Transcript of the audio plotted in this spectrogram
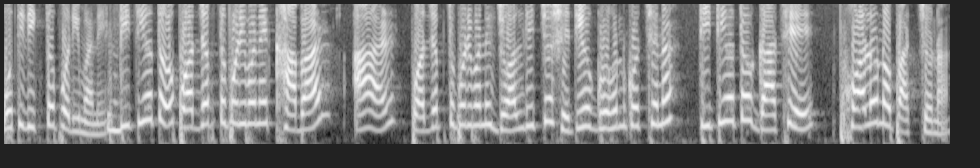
অতিরিক্ত পরিমাণে। দ্বিতীয়ত, পর্যাপ্ত পরিমাণে খাবার আর পর্যাপ্ত পরিমাণে জল দিচ্ছ সেটিও গ্রহণ করছে না। তৃতীয়ত, গাছে ফলনও পাচ্ছ না।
